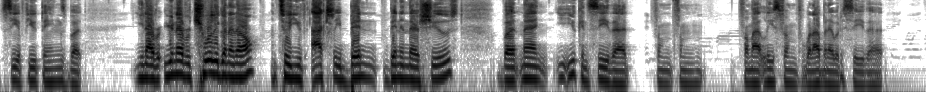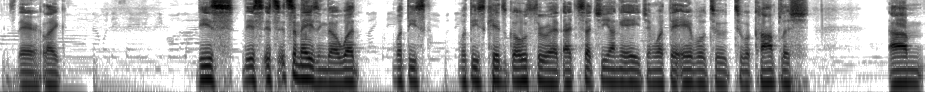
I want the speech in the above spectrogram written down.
see a few things, but you never you're never truly gonna know until you've actually been been in their shoes. But man, you, you can see that from from from at least from what I've been able to see that it's there. Like these this it's it's amazing though what what these what these kids go through at, at such a young age and what they're able to to accomplish. Um,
